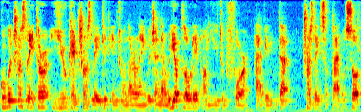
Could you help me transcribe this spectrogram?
google translator you can translate it into another language and then re-upload it on youtube for having the translated subtitles so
